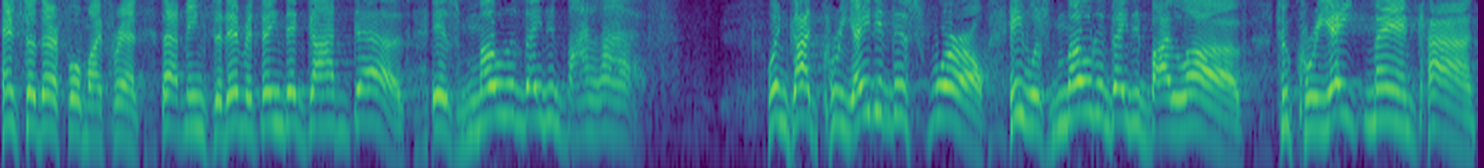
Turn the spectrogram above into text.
And so therefore, my friend, that means that everything that God does is motivated by love. When God created this world, He was motivated by love to create mankind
